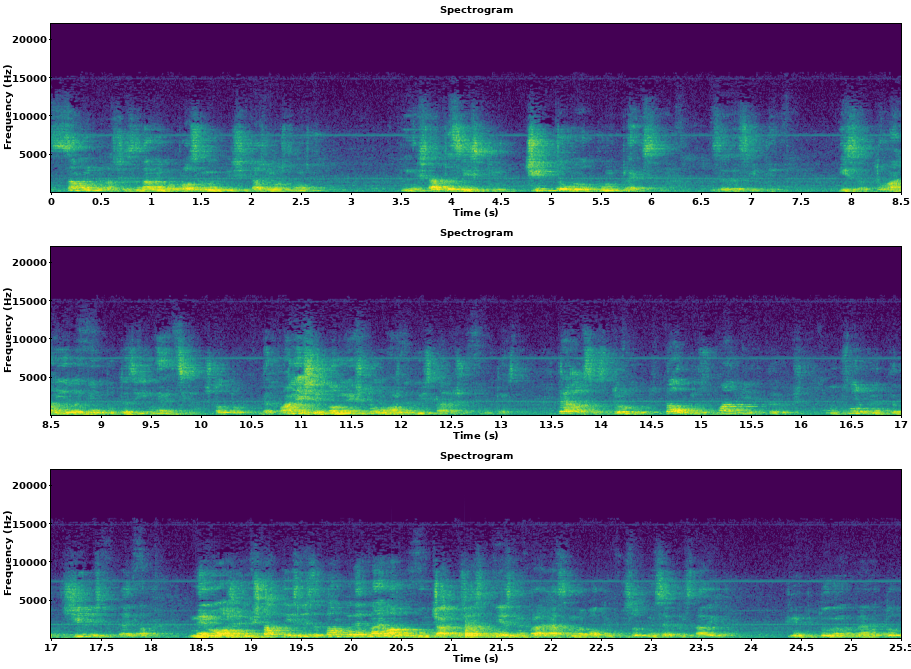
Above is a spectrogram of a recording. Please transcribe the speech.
само аз ще задам въпроса, но и ще кажа още нещо. Нещата са изключително комплексни за развитие. И за това ние вървим по тази инерция. Защото да хванеш едно нещо, не можеш да го изкараш от контекста. Трябва с другото, това образование, обслужването, жилищата, не може. Нещата излизат там, където най-малко го очакваш. Аз, ние сме правили, аз съм работил в суд, не се представих, кримпитуга на времето,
